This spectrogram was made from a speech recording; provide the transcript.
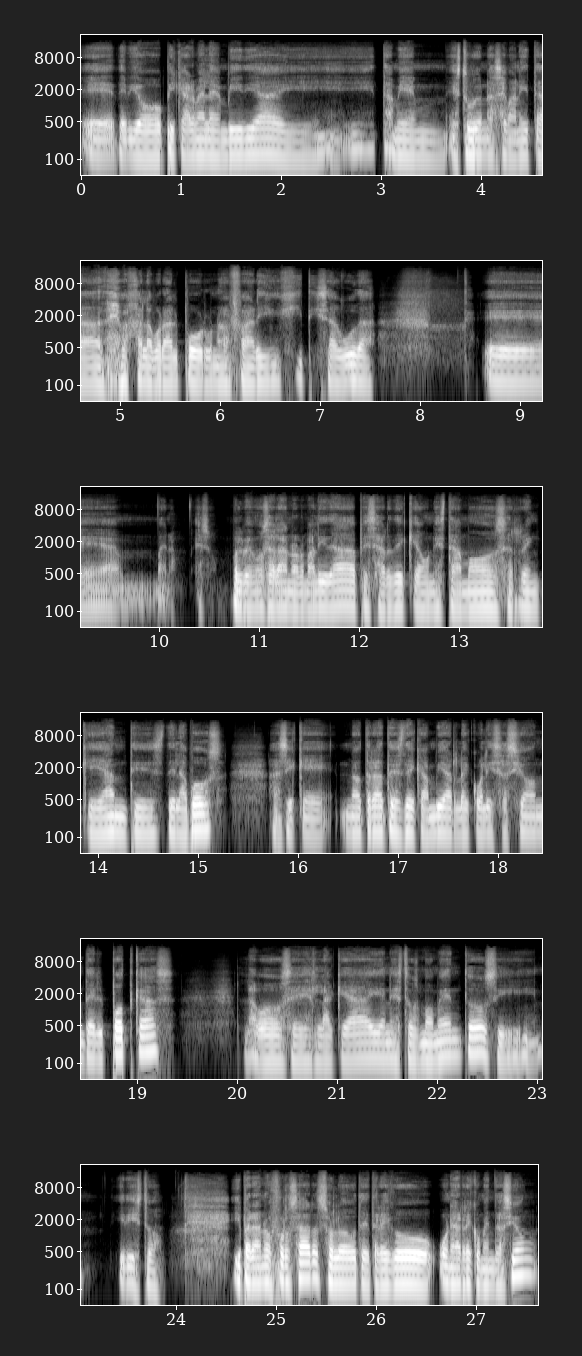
eh, debió picarme la envidia y, también estuve una semanita de baja laboral por una faringitis aguda. Eh, bueno, eso, volvemos a la normalidad a pesar de que aún estamos renqueantes de la voz, así que no trates de cambiar la ecualización del podcast. La voz es la que hay en estos momentos y, y listo. Y para no forzar, solo te traigo una recomendación,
